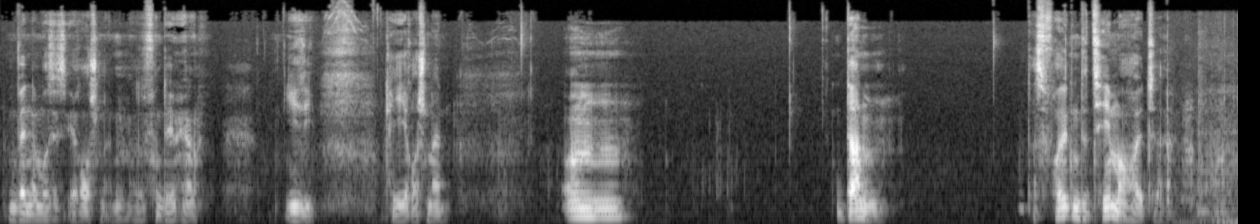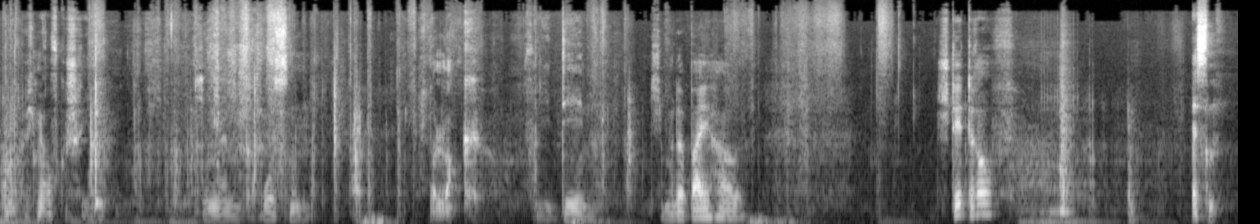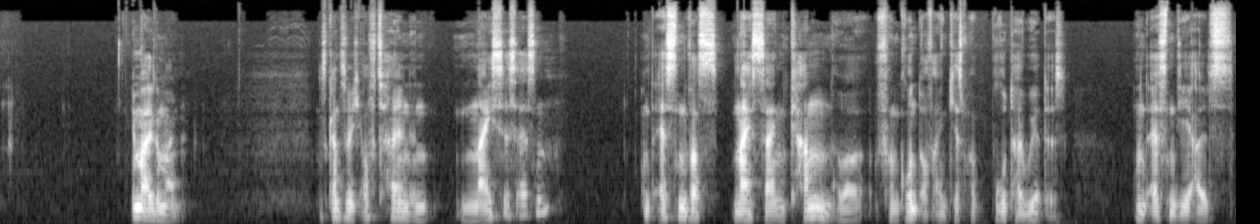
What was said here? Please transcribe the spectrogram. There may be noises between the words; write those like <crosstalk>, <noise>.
Und wenn, dann muss ich es eh rausschneiden. Also von dem her, easy. Kann ich eh rausschneiden. Um, dann das folgende Thema heute. Habe ich mir aufgeschrieben. Hier in meinem großen Block von Ideen, die ich immer dabei habe. Steht drauf Essen. Im Allgemeinen. Das Ganze will ich aufteilen in nices Essen und Essen, was nice sein kann, aber von Grund auf eigentlich erstmal brutal weird ist. Und Essen, die als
